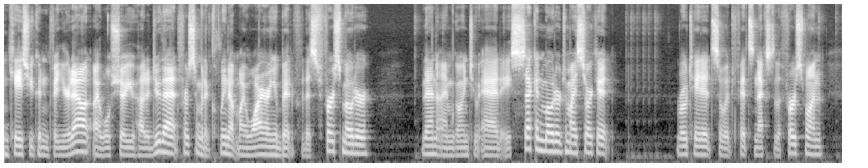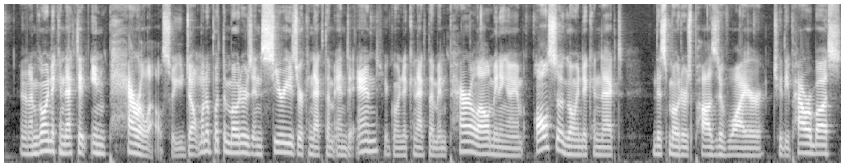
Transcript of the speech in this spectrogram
In case you couldn't figure it out, I will show you how to do that. First, I'm going to clean up my wiring a bit for this first motor. Then I'm going to add a second motor to my circuit, rotate it so it fits next to the first one, and then I'm going to connect it in parallel. So you don't want to put the motors in series or connect them end to end. You're going to connect them in parallel, meaning I am also going to connect this motor's positive wire to the power bus,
